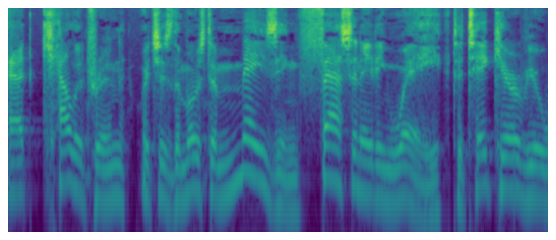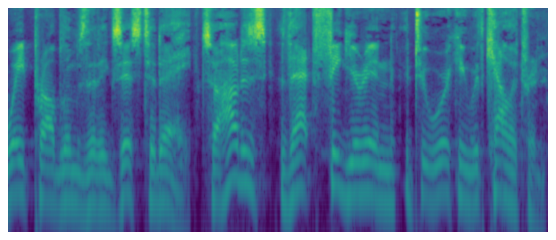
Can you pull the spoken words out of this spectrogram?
at Calotren, which is the most amazing, fascinating way to take care of your weight problems that exist today. So, how does that figure in to working with Calotren?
